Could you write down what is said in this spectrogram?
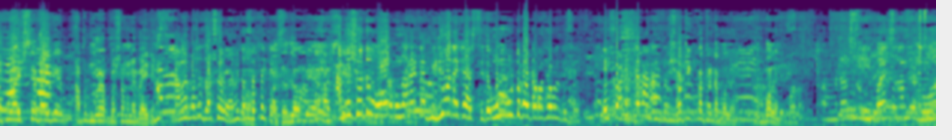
আপু আসছে বাইরে আপুর বাসা বাইরে। আমার বাসা যশোরে আমি যশোর থেকে আসছে। আমি শুধু ওর ওনার একটা ভিডিও দেখে আসছি যে উনি উল্টো পাল্টা কথা বলতেছে। এই সঠিক জানার জন্য সঠিক কথাটা বলেন। বলেন। আমরা ঘুমাইছিলাম ভোর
